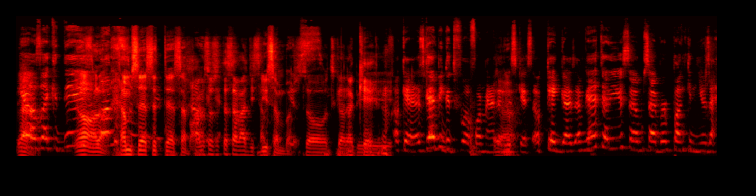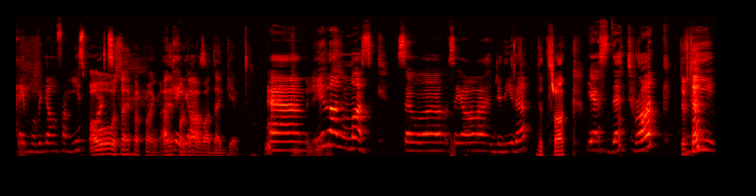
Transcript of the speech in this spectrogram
Yeah, I was like, days. اه لا months. خمسة ستة سبعة خمسة ستة سبعة ديسمبر. ديسمبر So it's gonna Okay. be. Okay, it's gonna be good for, for me in Yeah. this case. Okay, guys, I'm gonna tell you some cyberpunk news ahead moving on from esports. Oh, Cyberpunk. I Okay, forgot guys. about that game. um, in English. Elon Musk سوى سيارة جديدة. The truck. Yes, the truck. شفتها؟ the-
